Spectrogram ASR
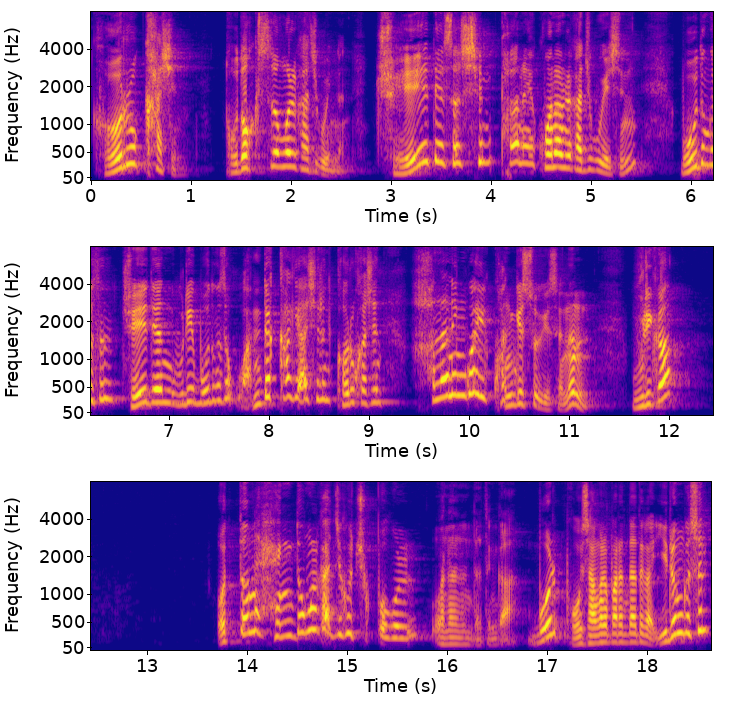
거룩하신 도덕성을 가지고 있는 죄에 대해서 심판의 권한을 가지고 계신 모든 것을 죄에 대한 우리의 모든 것을 완벽하게 하시는 거룩하신 하나님과의 관계 속에서는 우리가 어떤 행동을 가지고 축복을 원하는다든가 뭘 보상을 바란다든가 이런 것을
